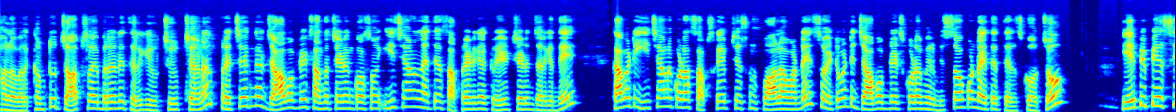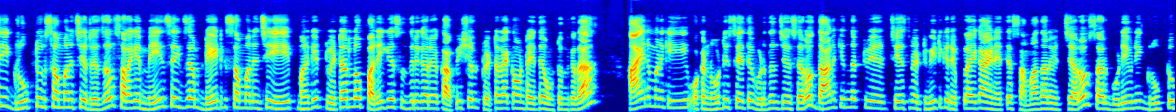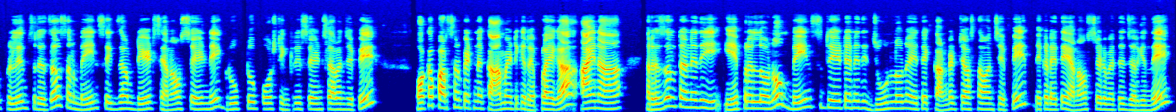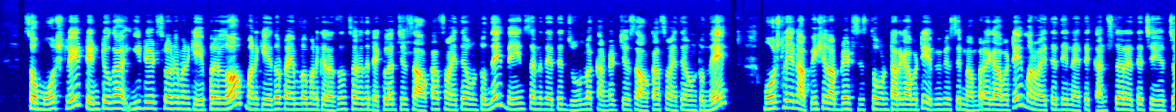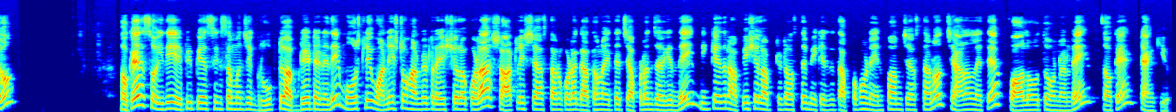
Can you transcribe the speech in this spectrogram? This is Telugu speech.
Hello welcome to jobs library Telugu YouTube channel. ప్రత్యేకంగా జాబ్ అప్డేట్స్ అందచేయడం కోసం ఈ ఛానల్ అయితే సపరేట్గా క్రియేట్ చేయడం జరిగింది. కాబట్టి ఈ ఛానల్ కూడా సబ్స్క్రైబ్ చేసుకుని ఫాలో అవ్వండి. సో ఎటువంటి జాబ్ అప్డేట్స్ కూడా మీరు మిస్ అవ్వకుండా అయితే తెలుసుకోవచ్చు. ఏపీఎస్సి గ్రూప్ టూకి సంబంధించి రిజల్ట్స్ అలాగే మెయిన్స్ ఎగ్జామ్ డేట్కి సంబంధించి మనకి ట్విట్టర్లో పరిగే సుధీర్ గారి యొక్క అఫీషియల్ ట్విట్టర్ అకౌంట్ అయితే ఉంటుంది కదా. ఆయన మనకి ఒక నోటీస్ అయితే విడుదల చేశారు దాని కింద చేసిన ట్వీట్కి రిప్లైగా ఆయన అయితే సమాధానం ఇచ్చారు sir good evening. Group two prelims results and mains exam dates announce చేయండి. గ్రూప్ టూ పోస్ట్ ఇంక్రీజ్ చేయండి సార్ అని చెప్పి ఒక పర్సన్ పెట్టిన కామెంట్కి రిప్లైగా ఆయన రిజల్ట్ అనేది ఏప్రిల్లోను మెయిన్స్ డేట్ అనేది జూన్ లోనూ అయితే కండక్ట్ చేస్తామని చెప్పి ఇక్కడైతే అనౌన్స్ చేయడం అయితే జరిగింది. సో మోస్ట్లీ టెంటివ్ ఈ డేట్స్లోనే మనకి ఏప్రిల్లో మనకి ఏదో టైంలో మనకి రిజల్ట్స్ అనేది డిక్లేర్ చేసే అవకాశం అయితే ఉంటుంది. మెయిన్స్ అనేది అయితే జూన్లో కండక్ట్ చేసే అవకాశం అయితే ఉంటుంది. మోస్ట్లీ నేను అఫీషియల్ అప్డేట్స్ ఇస్తూ ఉంటారు కాబట్టి ఏపీపీఎస్సీ మెంబరే కాబట్టి మనం అయితే దీన్ని అయితే కన్సిడర్ అయితే చేయొచ్చు. ఓకే సో ఇది ఏపీఎస్సికి సంబంధించి గ్రూప్ టూ అప్డేట్ అనేది. Mostly one is to hundred రేషియోలో కూడా షార్ట్ లిస్ట్ చేస్తాను కూడా గతంలో అయితే చెప్పడం జరిగింది. మీకు ఏదైనా అఫీషియల్ అప్డేట్ వస్తే మీకు అయితే తప్పకుండా ఇన్ఫార్మ్ చేస్తాను. ఛానల్ అయితే ఫాలో అవుతూ ఉండండి. Okay thank you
